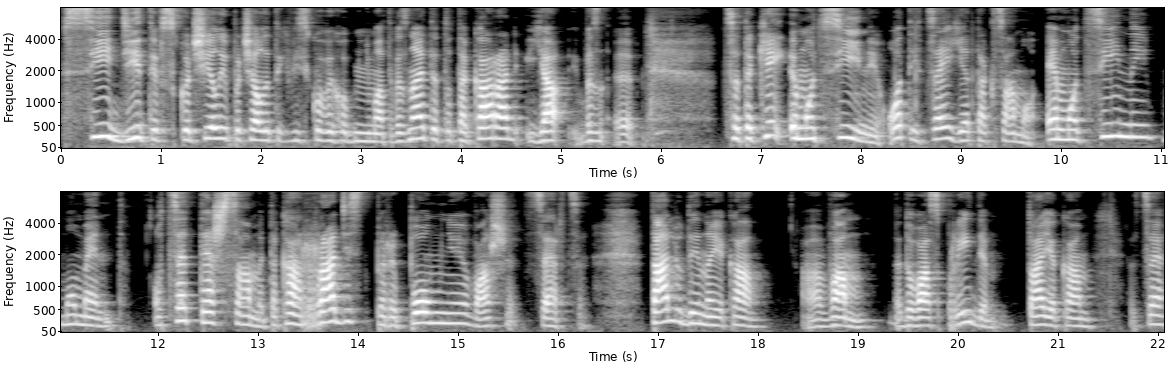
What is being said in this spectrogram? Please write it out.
Всі діти вскочили і почали тих військових обнімати. Ви знаєте, то така радь... я... е, Це такий емоційний. От і це є так само емоційний момент. Оце те ж саме, така радість переповнює ваше серце. Та людина, яка вам до вас прийде, та, яка це,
